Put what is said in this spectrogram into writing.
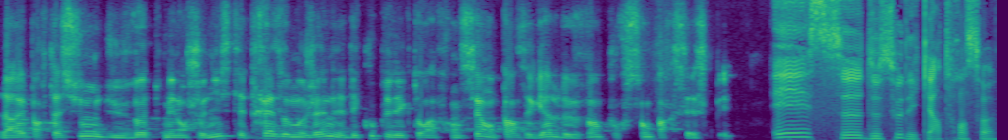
La répartition du vote mélanchoniste est très homogène et découpe l'électorat français en parts égales de 20% par CSP. Et ce dessous des cartes, François?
